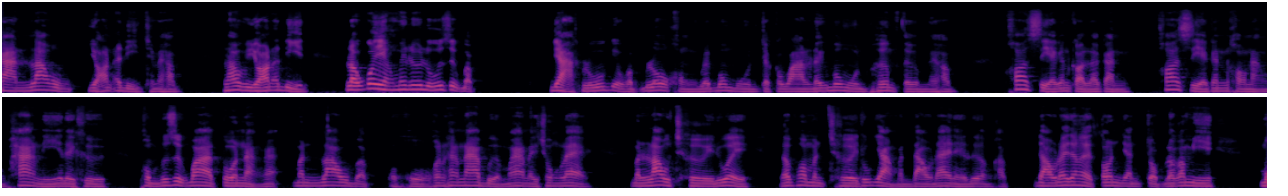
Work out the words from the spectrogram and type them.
การเล่าย้อนอดีตใช่ไหมครับ เล่าย้อนอดีต เราก็ยังไม่รู้รู้สึกแบบ อยากรู้เกี่ยวกับโลกของ Rebel Moon จักรวาล Rebel Moon เพิ่มเติมเลยครับ ข้อเสียกันก่อนแล้วกัน ข้อเสียกันของหนังภาคนี้เลยคือ ผมรู้สึกว่าตัวหนังอะ่ะมันเล่าแบบโอ้โหค่อนข้างน่าเบื่อมากในช่วงแรก มันเล่าเชยด้วย แล้วพอมันเชยทุกอย่างมันเดาได้ในเรื่องครับ เดาได้ตั้งแต่ต้นยันจบ แล้วก็มีโม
